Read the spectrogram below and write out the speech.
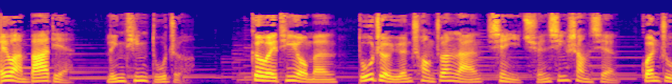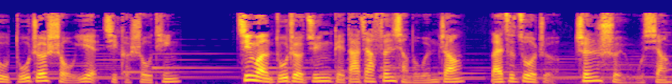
每晚八点，聆听读者。各位听友们，读者原创专栏现已全新上线，关注读者首页即可收听。今晚读者君给大家分享的文章来自作者真水无香。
